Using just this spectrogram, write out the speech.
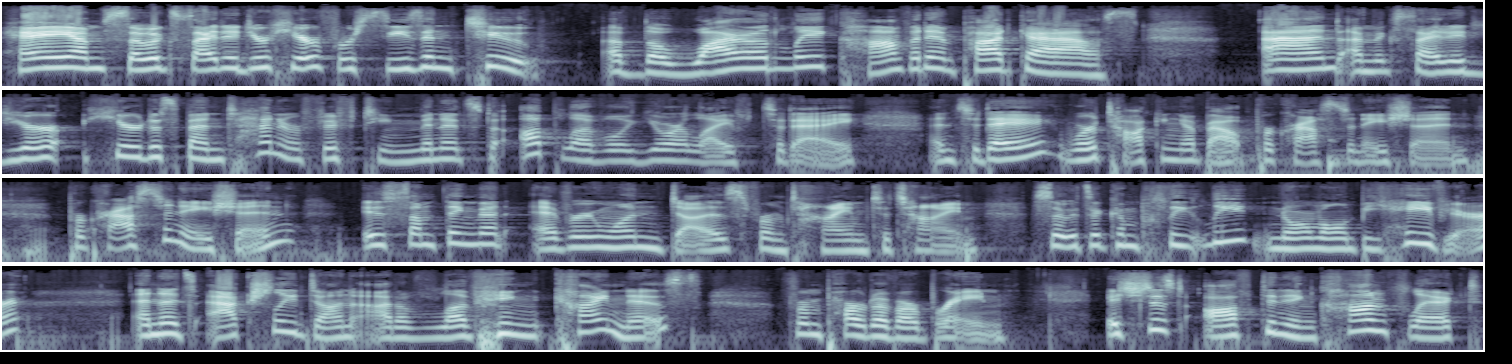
Hey, I'm so excited you're here for season two of the Wildly Confident podcast. And I'm excited you're here to spend 10 or 15 minutes to uplevel your life today. And today we're talking about procrastination. Procrastination is something that everyone does from time to time. So it's a completely normal behavior, and it's actually done out of loving kindness from part of our brain. It's just often in conflict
